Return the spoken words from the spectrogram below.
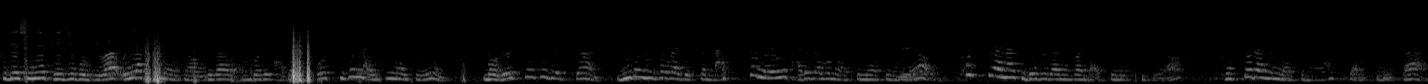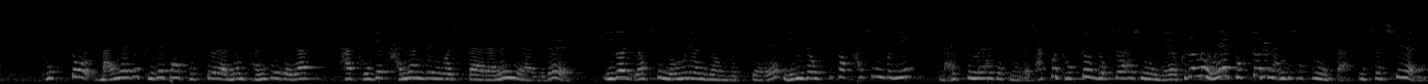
그 대신에 돼지고기와 의약품에서 우리가 양보를 받아들고 지금 말씀하신 뭐 로켓이 됐던 미래 유보가 됐던 마치도 내용이 다르다고 말씀을 하시는데요. 토시 하나 그대로라는 걸 말씀을 드리고요. 독소라는 말씀을 하시지 않습니까? 독소 만약에 그게 다 독소라면 전 세계가 다 독에 감염된 것이다라는 이야기를 이것 역시 노무현 정부 때 민정수석 하신 분이 말씀을 하셨습니다. 자꾸 독소 독소 하시는데요. 그러면 왜 독소를 만드셨습니까? 2007년에.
